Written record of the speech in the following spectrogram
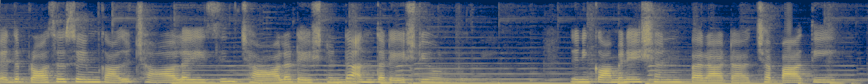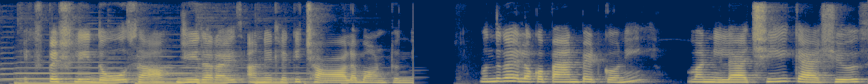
పెద్ద ప్రాసెస్ ఏం కాదు చాలా ఈజీ చాలా టేస్ట్ అంటే అంత టేస్టీ ఉంటుంది. దీని combination paratha chapati especially dosa jeera rice అన్నిట్లకి చాలా బాగుంటుంది. ముందుగా ఇలా ఒక ప్యాన్ పెట్టుకొని వన్ ఇలాచీ క్యాష్యూస్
